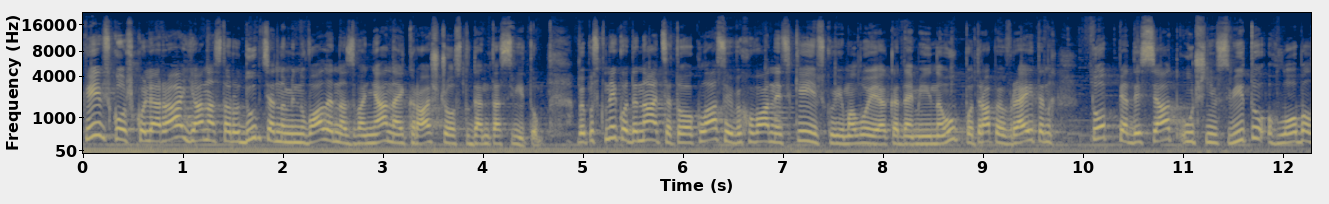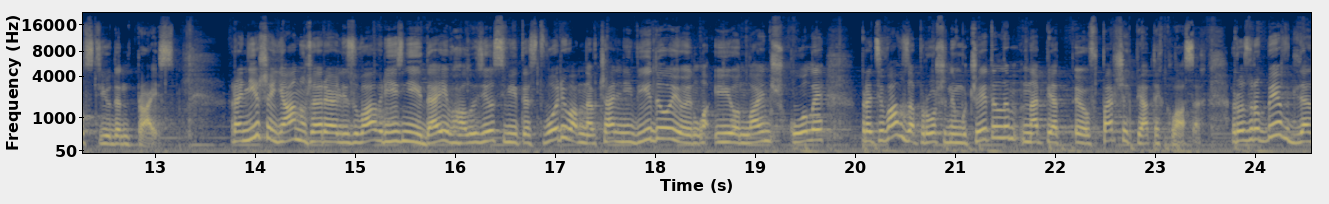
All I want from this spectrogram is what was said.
Київського школяра Яна Стародубця номінували на звання найкращого студента світу. Випускник 11 класу і вихованець Київської малої академії наук потрапив в рейтинг топ-50 учнів світу Global Student Prize. Раніше Ян уже реалізував різні ідеї в галузі освіти, створював навчальні відео і онлайн-школи, працював запрошеним учителем на п'ят- е, в перших п'ятих класах. Розробив для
